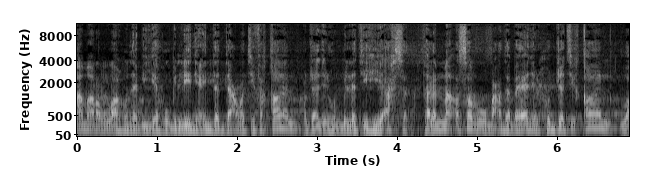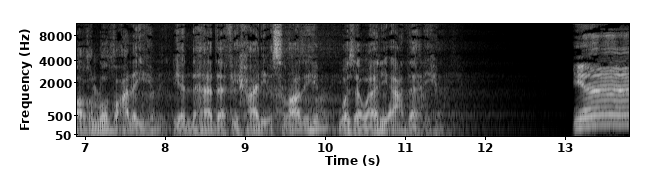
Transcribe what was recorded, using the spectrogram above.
أمر الله نبيه باللين عند الدعوة فقال وجادلهم بالتي هي أحسن. فلما أصروا بعد بيان الحجة قال واغلظ عليهم لأن هذا في حال إصرارهم وزوال أعذارهم. يا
